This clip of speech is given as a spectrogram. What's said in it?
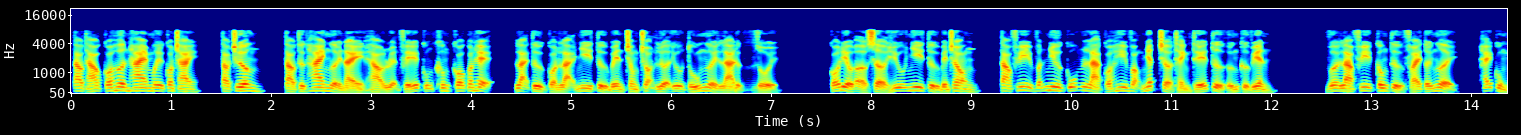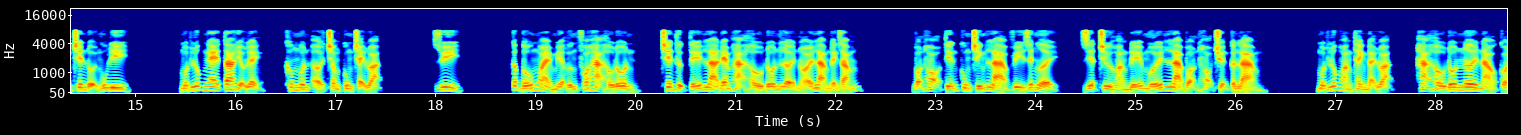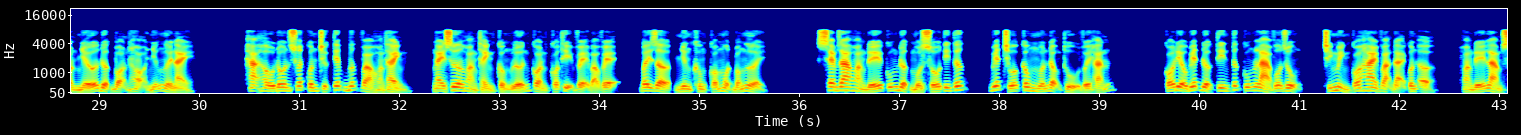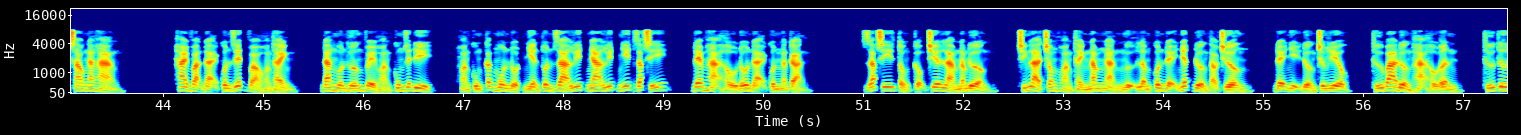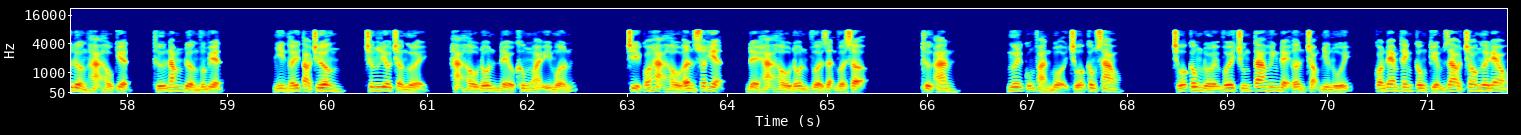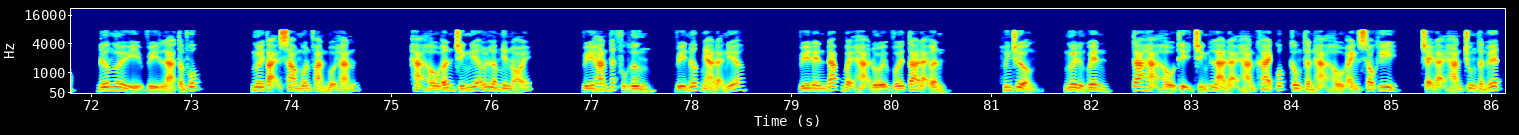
Tào tháo có hơn hai mươi con trai, tào trương, tào thực hai người này hào luyện phế cũng không có quan hệ, lại từ còn lại nhi tử bên trong chọn lựa ưu tú người là được rồi. Có điều ở sở hữu nhi tử bên trong, tào phi vẫn như cũng là có hy vọng nhất trở thành thế tử ứng cử viên. Vừa là phi công tử phái tới người, hãy cùng trên đội ngũ đi. Một lúc nghe ta hiệu lệnh, không muốn ở trong cung chạy loạn. Duy, cấp bố ngoài miệng ứng phó hạ hầu đôn trên thực tế là đem hạ hầu đôn lời nói làm đánh giám. Bọn họ tiến cung chính là vì giết người, diệt trừ hoàng đế mới là bọn họ chuyện cần làm. Một lúc hoàng thành đại loạn, hạ hầu đôn nơi nào còn nhớ được bọn họ những người này? Hạ hầu đôn xuất quân trực tiếp bước vào hoàng thành, ngày xưa hoàng thành cổng lớn còn có thị vệ bảo vệ, bây giờ nhưng không có một bóng người. Xem ra hoàng đế cũng được một số tin tức, biết chúa công muốn động thủ với hắn. Có điều biết được tin tức cũng là vô dụng, chính mình có hai vạn đại quân ở, hoàng đế làm sao ngang hàng? Hai vạn đại quân giết vào hoàng thành, đang muốn hướng về hoàng cung giết đi hoàng cung các môn đột nhiên tuân ra lít nha lít nhít giáp sĩ, đem hạ hầu đôn đại quân ngăn cản. Giáp sĩ tổng cộng chia làm năm đường, chính là trong hoàng thành năm ngàn ngự lâm quân đệ nhất đường tào trường, đệ nhị đường trương liêu, thứ ba đường hạ hầu ân, thứ tư đường hạ hầu kiệt, thứ năm đường vương việt. Nhìn thấy tào trương trương liêu chờ người, hạ hầu đôn đều không ngoài ý mớn chỉ có hạ hầu ân xuất hiện, để hạ hầu đôn vừa giận vừa sợ. Thử an, ngươi cũng phản bội chúa công sao? Chúa công đối với chúng ta huynh đệ ân trọng như núi, còn đem thanh công kiếm giao cho ngươi đeo, đưa ngươi ủy vì là tâm phúc. Ngươi tại sao muốn phản bội hắn? Hạ hầu ân chính nghĩa lâm nhiên nói vì hán thất phục hưng, vì nước nhà đại nghĩa, vì đền đáp bệ hạ đối với ta đại ân. Huynh trưởng, ngươi đừng quên, ta hạ hầu thị chính là đại hán khai quốc công thần hạ hầu anh sau khi chạy đại hán trung thần huyết.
